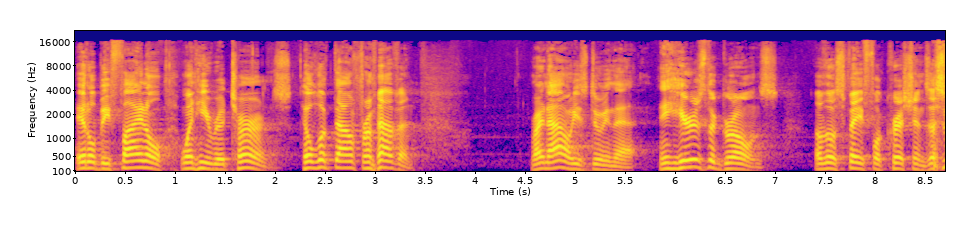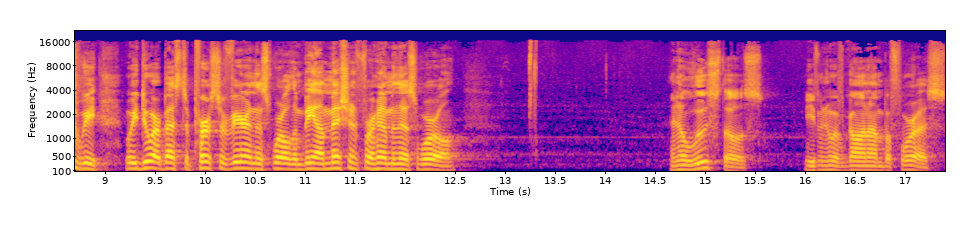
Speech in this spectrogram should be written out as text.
it'll be final when He returns. He'll look down from heaven. Right now, He's doing that. He hears the groans of those faithful Christians as we, we do our best to persevere in this world and be on mission for Him in this world. And He'll loose those, even who have gone on before us.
